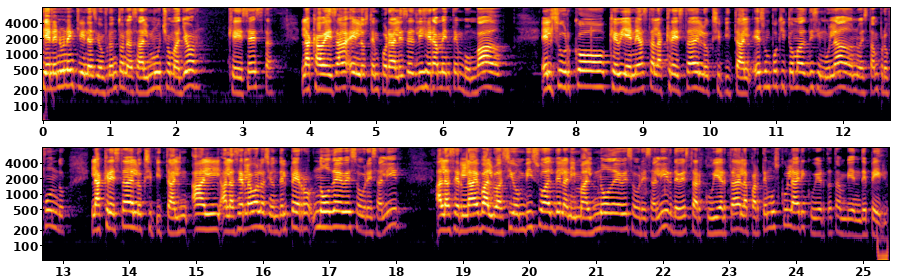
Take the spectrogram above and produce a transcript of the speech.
Tienen una inclinación frontonasal mucho mayor, que es esta. La cabeza en los temporales es ligeramente embombado. El surco que viene hasta la cresta del occipital es un poquito más disimulado, no es tan profundo. La cresta del occipital al, hacer la evaluación del perro no debe sobresalir. Al hacer la evaluación visual del animal no debe sobresalir, debe estar cubierta de la parte muscular y cubierta también de pelo.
